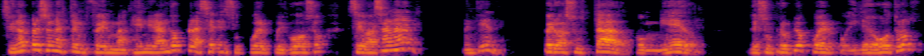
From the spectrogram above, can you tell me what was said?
Si una persona está enferma generando placer en su cuerpo y gozo, se va a sanar, ¿me entiendes? Pero asustado, con miedo de su propio cuerpo y de otros,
